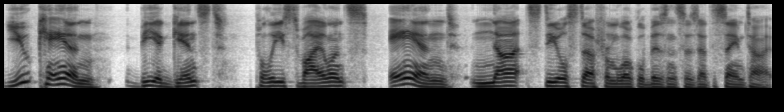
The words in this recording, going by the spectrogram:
you can be against police violence and not steal stuff from local businesses at the same time.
